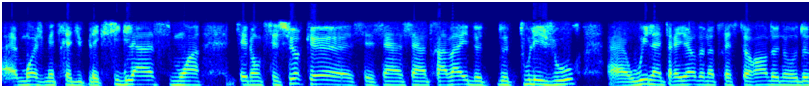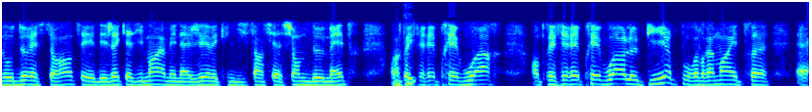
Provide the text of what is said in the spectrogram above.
Euh, moi je mettrais du plexiglas. Moi c'est donc c'est sûr que c'est c'est un, un travail de, de tous les jours. Euh, oui, l'intérieur de notre restaurant, de nos, de nos deux restaurants, c'est déjà quasiment aménagé avec une distanciation de deux mètres. On préférait prévoir, on préférait prévoir le pire pour vraiment être euh,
